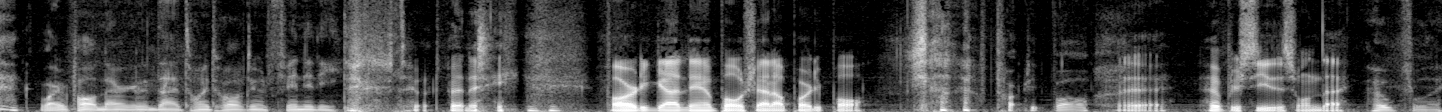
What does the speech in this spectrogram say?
Party Paul never going to die. 2012 to infinity. to infinity. Party goddamn Paul. Shout out Party Paul. Shout out Party Paul. Yeah. Hope you see this one day. Hopefully,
